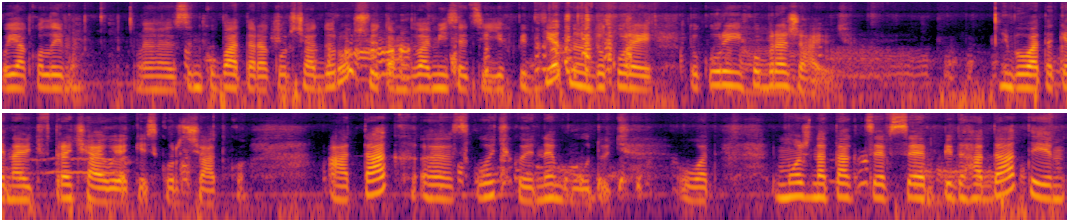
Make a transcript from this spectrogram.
Бо я коли е, з інкубатора курчат дорощую, там два місяці їх під'єдную до курей, то кури їх ображають. І буває таке навіть втрачаю якесь курчатко. А так е, з квочкою не будуть. От. Можна так це все підгадати,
